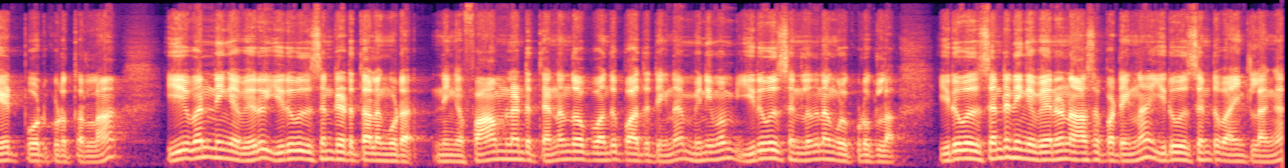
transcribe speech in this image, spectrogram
கேட் போட்டு கொடுத்துடலாம். ஈவன் நீங்கள் வெறும் இருபது சென்ட் எடுத்தாலும் கூட நீங்கள் ஃபார்ம் லேண்ட் தென்னந்தோப்பு வந்து பார்த்துட்டிங்கன்னா மினிமம் இருபது சென்ட்லேருந்து நான் உங்களுக்கு கொடுக்கலாம். இருபது சென்ட் நீங்கள் வேணும்னு ஆசைப்பட்டீங்கன்னா இருபது சென்ட் வாங்கிக்கலாங்க.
